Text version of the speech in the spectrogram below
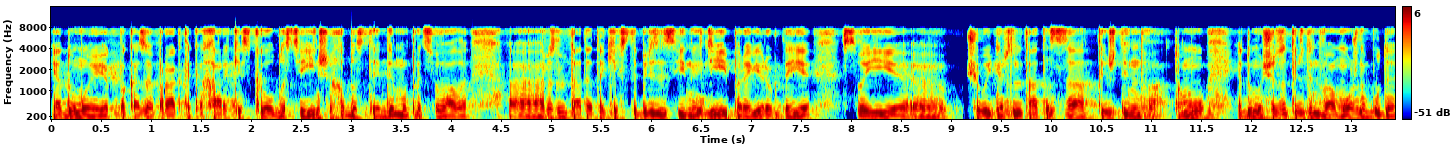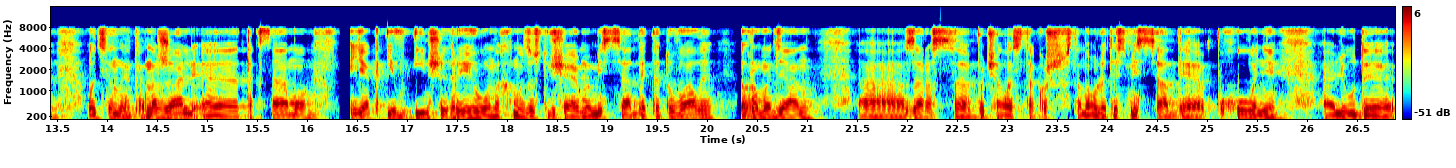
Я думаю, як показує практика Харківської області, інших областей, де ми працювали, результати таких стабілізаційних дій і перевірок дає свої е, очевидні результати за тиждень-два. Тому я думаю, що за тиждень-два можна буде оцінити. На жаль, е, так само як і в інших регіонах, ми зустрічаємо місця, де катували громадян. Е, Зараз почалось також встановлюватись місця, де поховані люди.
